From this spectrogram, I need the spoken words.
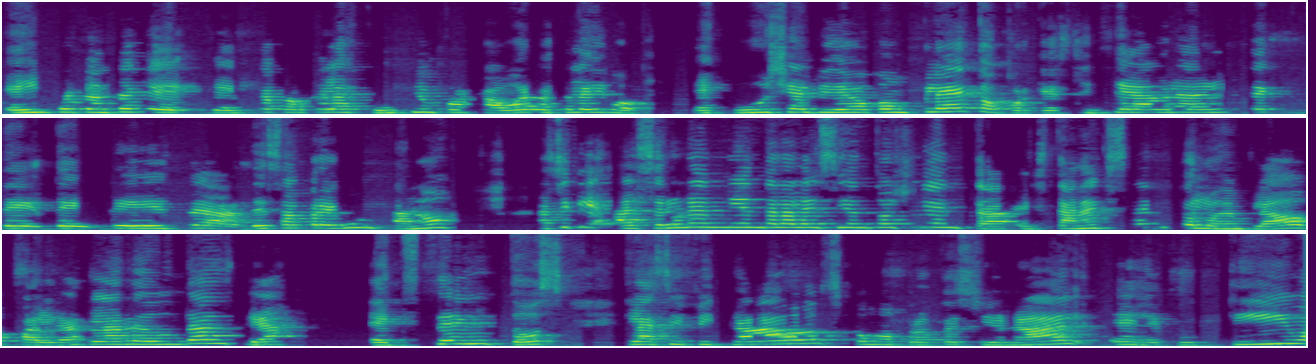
es importante que, esta parte la escuchen, por favor. A veces le digo, escuche el video completo porque sí se habla de, de, de, esa, de esa pregunta, ¿no? Así que al ser una enmienda a la ley 180, están exentos los empleados, valga la redundancia, exentos, clasificados como profesional, ejecutivo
